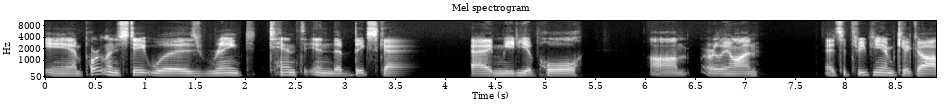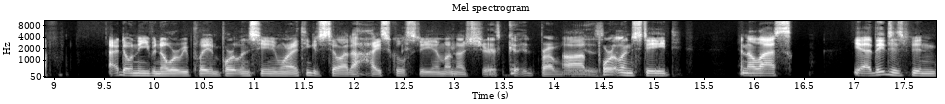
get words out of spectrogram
and Portland State was ranked 10th in the Big Sky media poll um, early on. It's a 3 p.m. kickoff. I don't even know where we play in Portland State anymore. I think it's still at a high school stadium. I'm not sure. It's good. Probably uh, Portland State in the last, yeah, they've just been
